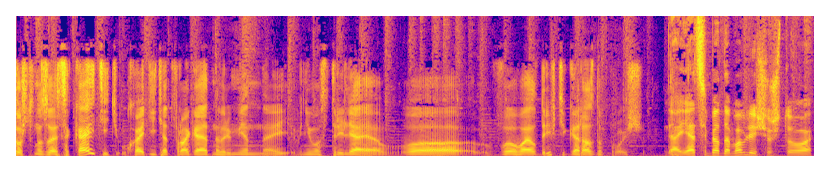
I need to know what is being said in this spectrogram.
то, что называется кайтить, уходить от врага одновременно в него стреляя, в, в Wild Rift гораздо проще. Да, я от себя добавлю еще, что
